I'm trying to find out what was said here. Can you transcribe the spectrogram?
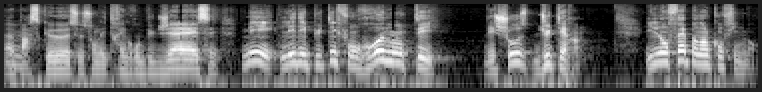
euh, mm. parce que ce sont des très gros budgets. Mais les députés font remonter des choses du terrain. Ils l'ont fait pendant le confinement.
